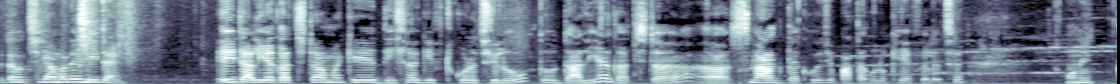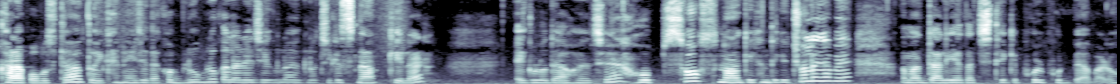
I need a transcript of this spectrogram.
এটা হচ্ছে কি আমাদের মি টাইম এই ডালিয়া গাছটা আমাকে দিশা গিফট করেছিল। তো ডালিয়া গাছটা স্নাক, দেখো এই যে পাতাগুলো খেয়ে ফেলেছে। অনেক খারাপ অবস্থা। তো এখানে এই যে দেখো ব্লু ব্লু কালারের যেগুলো, এগুলো হচ্ছে কি স্নাক কিলার এগুলো দেওয়া হয়েছে। হোপ সো স্নাক এখান থেকে চলে যাবে। আমার ডালিয়া গাছ থেকে ফুল ফুটবে আবারও।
